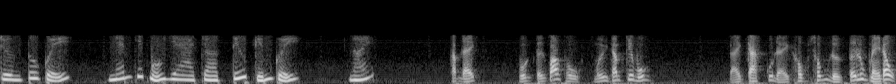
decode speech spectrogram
Trường tu quỷ ném chiếc mũ da cho tiếu kiểm quỷ nói thập đệ quân tử báo thù mười năm chưa buồn đại ca của đệ không sống được tới lúc này đâu.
